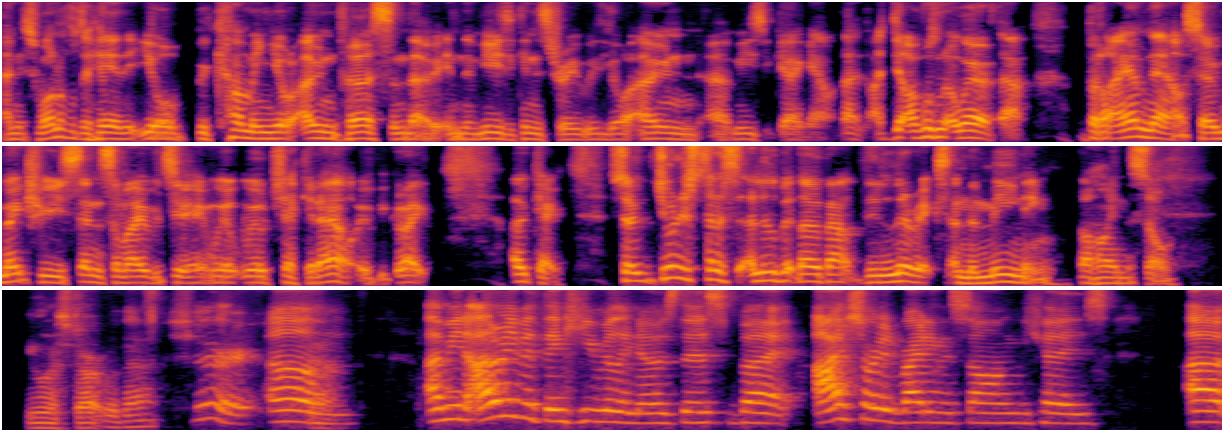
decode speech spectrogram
and it's wonderful to hear that you're becoming your own person though in the music industry with your own uh, music going out. I, I, wasn't aware of that, but I am now. So make sure you send some over to me, and we'll, we'll check it out. It'd be great. Okay, so do you want to just tell us a little bit though about the lyrics and the meaning behind the song? You want to start with that? Sure. Um, yeah. I mean, I don't even think he really knows this, but I started writing the song because uh,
